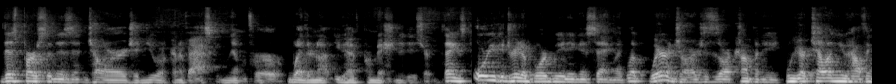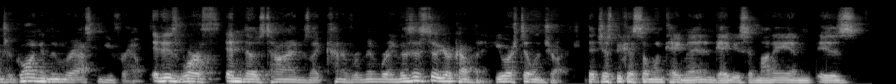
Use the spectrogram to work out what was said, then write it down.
this person is in charge and you are kind of asking them for whether or not you have permission to do certain things. Or you can treat a board meeting as saying like look we're in charge. This is our company. We are telling you how things are going and then we're asking you for help. It is worth in those times like kind of remembering this is still your company. You are still in charge. That just because someone came in and gave you some money and is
